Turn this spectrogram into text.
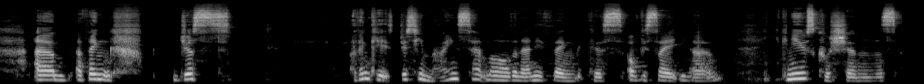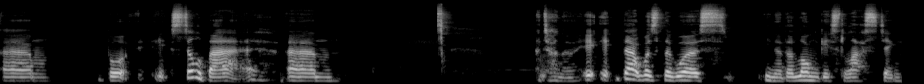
um, I think just I think it's just your mindset more than anything because obviously, you know, you can use cushions, um, but it's still there. Um, I don't know. It, it, that was the worst, you know, the longest lasting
